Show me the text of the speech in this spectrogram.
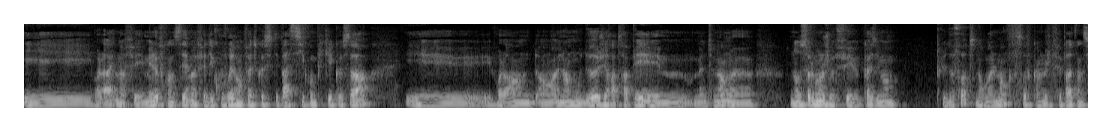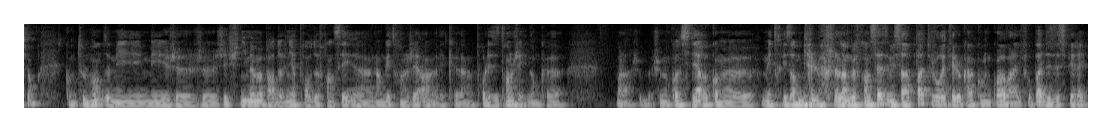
Et voilà, elle m'a fait aimer le français, elle m'a fait découvrir en fait que c'était pas si compliqué que ça. Et voilà, en, un an ou deux, j'ai rattrapé, et maintenant non seulement je fais quasiment plus de fautes normalement, sauf quand je fais pas attention, comme tout le monde, mais, mais j'ai fini même par devenir prof de français, euh, langue étrangère, avec, euh, pour les étrangers. Donc euh, voilà, je, me considère comme maîtrisant bien la langue française, mais ça n'a pas toujours été le cas. Comme quoi, voilà, il ne faut pas désespérer.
